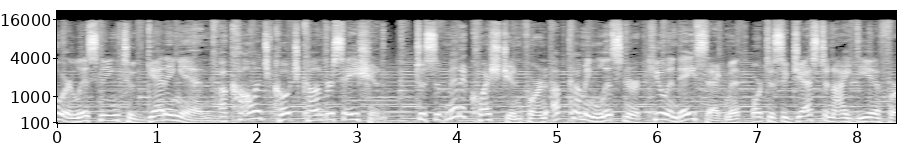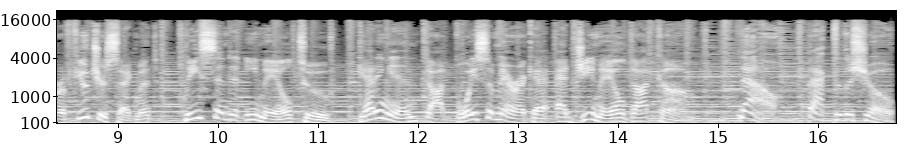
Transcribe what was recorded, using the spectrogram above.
You are listening to Getting In, a college coach conversation. To submit a question for an upcoming listener Q&A segment or to suggest an idea for a future segment, please send an email to gettingin.voiceamerica at gmail.com. Now, back to the show.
